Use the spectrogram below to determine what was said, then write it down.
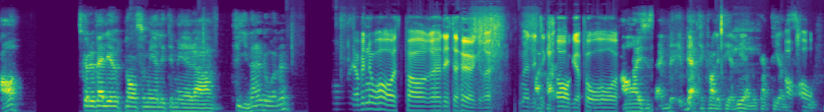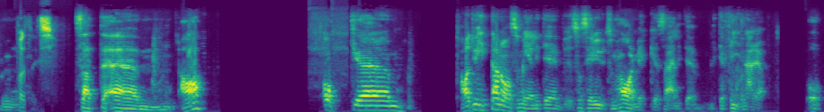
ja. Ska du välja ut någon som är lite mera finare då eller? Jag vill nog ha ett par eh, lite högre med lite krage på. Ja, just det. Bättre kvalitet. Det ändå kaptens. Ja, ja. Mm. Precis. Så att, ehm, ja. Och ehm, ja, du hittar någon som är lite, som ser ut som har mycket så här lite, lite finare. Och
